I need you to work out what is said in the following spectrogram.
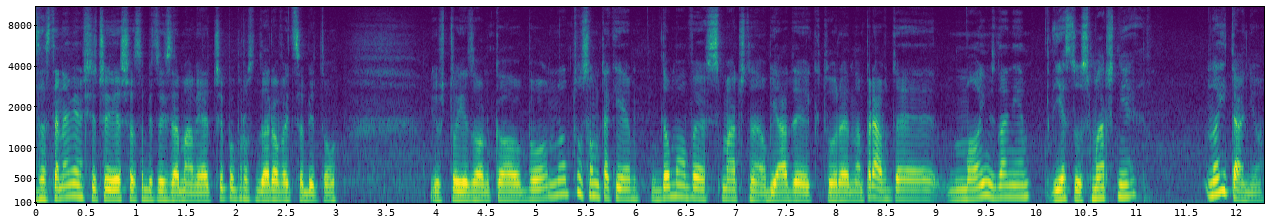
Zastanawiam się, czy jeszcze sobie coś zamawiać, czy po prostu darować sobie to już to jedzonko, bo no, tu są takie domowe, smaczne obiady, które naprawdę moim zdaniem jest tu smacznie, no i tanio.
